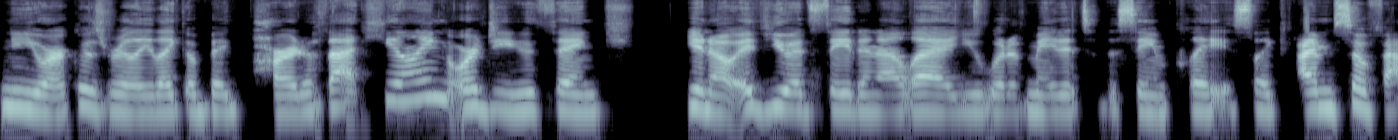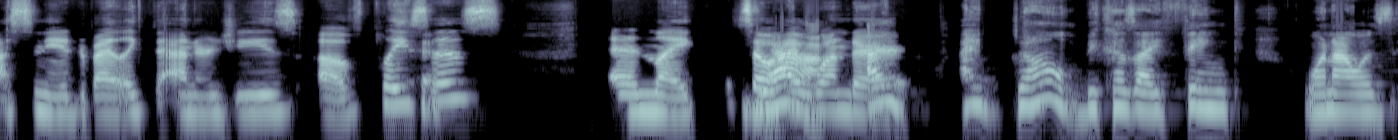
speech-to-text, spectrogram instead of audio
New York was really like a big part of that healing? Or do you think you know, if you had stayed in LA, you would have made it to the same place. Like I'm so fascinated by like the energies of places. and like so yeah, I wonder I, I don't because I think when I was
